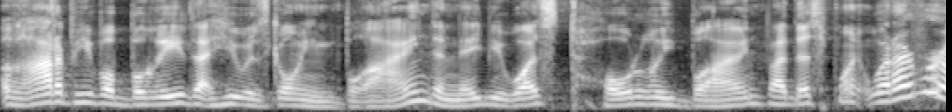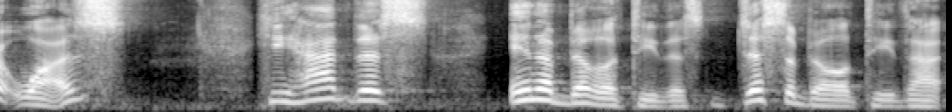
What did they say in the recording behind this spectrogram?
A lot of people believe that he was going blind and maybe was totally blind by this point. Whatever it was, he had this inability, this disability that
